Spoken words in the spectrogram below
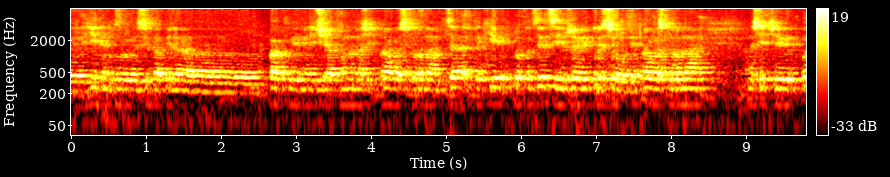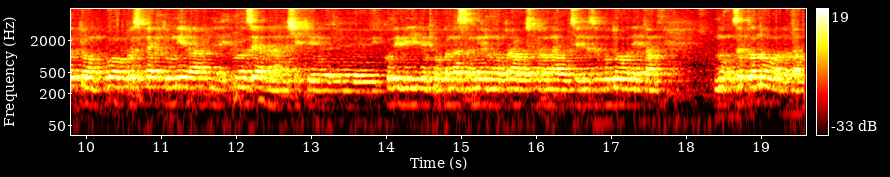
е, їдемо сюди біля е, парку імені Чапмана, значить, права сторона. Це такі пропозиції вже відпрацьовані. Права сторона, значить, е, потім по проспекту Міра Озерна, значить, коли ми їдемо по Панаса Мирного, права сторона, оцей незабудований там, ну, заплановано там.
